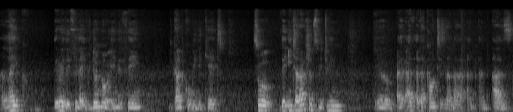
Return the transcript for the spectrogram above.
Unlike the way they feel like we don't know anything, we can't communicate. So the interactions between uh, other counties and, uh, and, and us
